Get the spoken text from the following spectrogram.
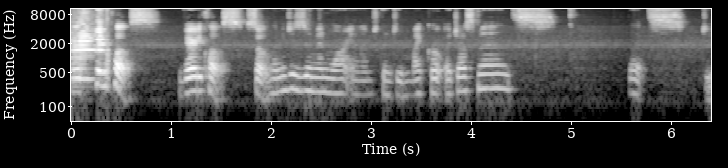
That's pretty close, very close. So let me just zoom in more and I'm just going to do micro adjustments. Let's do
